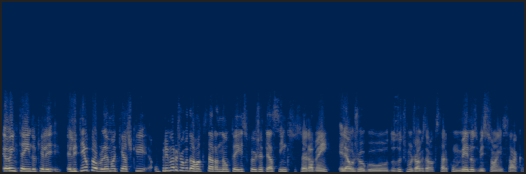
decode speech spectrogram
eu entendo que ele, ele tem o problema que acho que o primeiro jogo da Rockstar a não ter isso foi o GTA V, se você olhar bem. Ele é o jogo dos últimos jogos da Rockstar com menos missões, saca?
